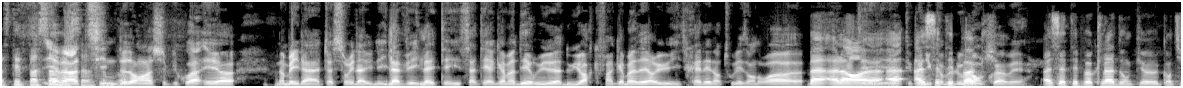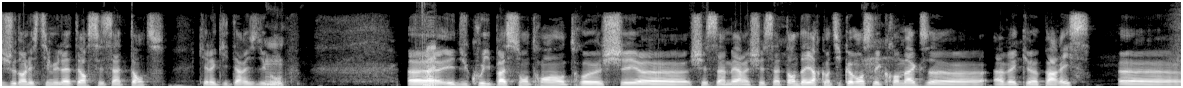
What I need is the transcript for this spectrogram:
C'était pas Il y ça. avait un ça- ça teen dedans, là, je sais plus quoi. Et euh, non, mais il a, de toute façon, il a, il avait, il a été, ça a été un gamin des rues à New York, enfin un gamin des rues. Il traînait dans tous les endroits. Euh, Bah alors euh, à, cette époque, à cette époque-là, donc euh, quand il joue dans les Stimulators, c'est sa tante qui est la guitariste du Mm. groupe. Euh, Ouais. Et du coup, il passe son temps entre chez, euh, chez sa mère et chez sa tante. D'ailleurs, quand il commence les Chromax euh, avec euh, Paris, euh,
